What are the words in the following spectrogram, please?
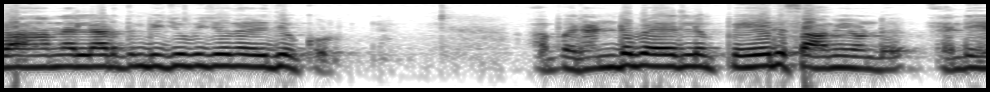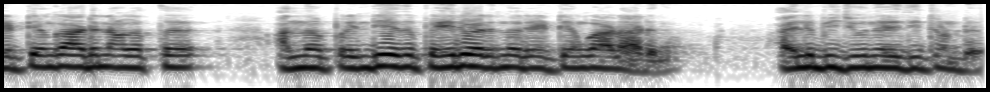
സാധാരണ എല്ലായിടത്തും ബിജു ബിജു എന്ന് എഴുതി വെക്കുള്ളൂ. അപ്പോൾ രണ്ട് പേരിലും പേര് സാമ്യമുണ്ട്. എന്റെ എ ടി എം കാർഡിനകത്ത് അന്ന് പ്രിന്റ് ചെയ്ത് പേര് വരുന്ന ഒരു എ ടി എം കാർഡായിരുന്നു. അതിൽ ബിജു എന്ന് എഴുതിയിട്ടുണ്ട്.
